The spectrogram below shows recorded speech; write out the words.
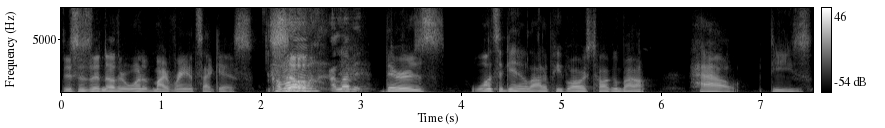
this is another one of my rants, I guess. Come so, on. I love it. There's once again a lot of people always talking about how these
